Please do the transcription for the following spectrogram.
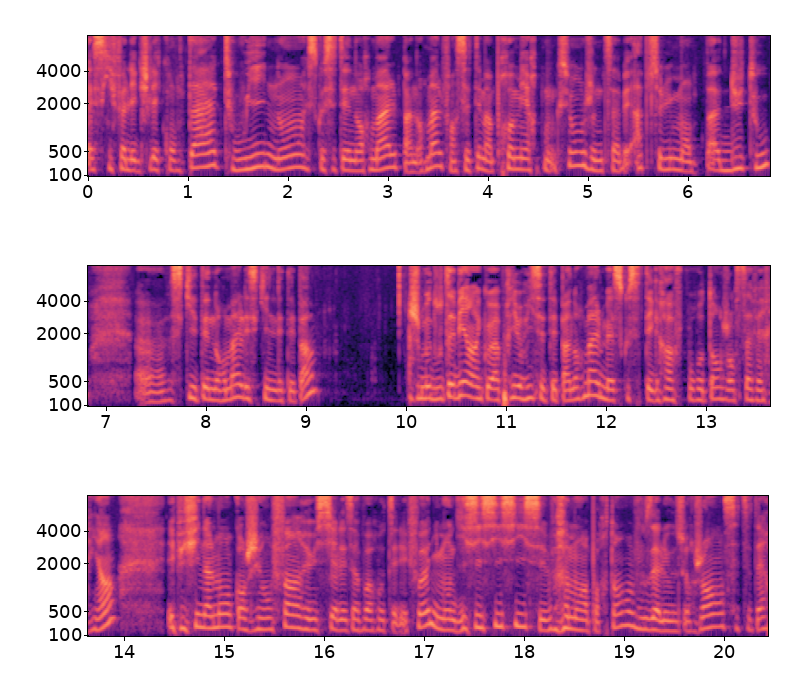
Est-ce qu'il fallait que je les contacte? Oui, non. Est-ce que c'était normal? Pas normal. Enfin, c'était ma première ponction. Je ne savais absolument pas du tout euh, ce qui était normal et ce qui ne l'était pas. Je me doutais bien que a priori c'était pas normal, mais est-ce que c'était grave pour autant? J'en savais rien. Et puis finalement, quand j'ai enfin réussi à les avoir au téléphone, ils m'ont dit si si si, c'est vraiment important, vous allez aux urgences, etc.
